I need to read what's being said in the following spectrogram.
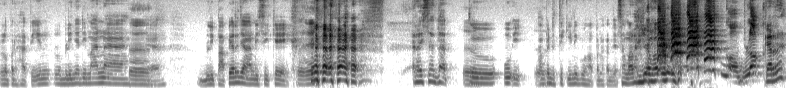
lo perhatiin lo belinya di mana, ya. Beli papir jangan di CK. And I said that to UI. Sampai detik ini gue gak pernah kerja sama lagi sama UI. Goblok. Karena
